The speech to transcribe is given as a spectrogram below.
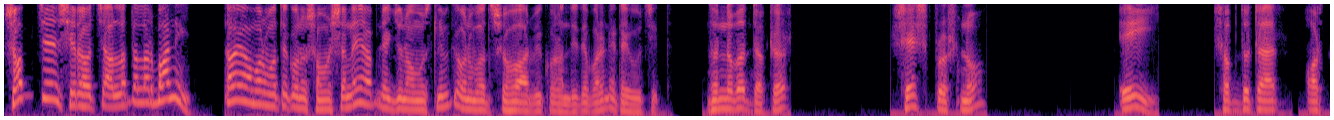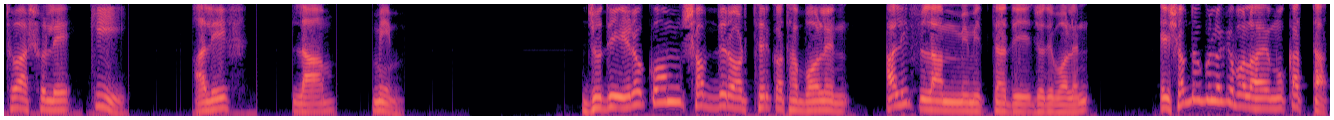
সবচেয়ে সেরা হচ্ছে আল্লাহ তাল্লার বাণী। তাই আমার মতে কোনো সমস্যা নেই, আপনি একজন অমুসলিমকে অনুবাদ সহ আরবি কোরআন দিতে পারেন, এটাই উচিত। ধন্যবাদ, ডক্টর। শেষ প্রশ্ন, এই শব্দটার অর্থ আসলে কি? আলিফ, লাম, মিম। যদি এরকম শব্দের অর্থের কথা বলেন, আলিফ, লাম, মিম ইত্যাদি যদি বলেন, এই শব্দগুলোকে বলা হয় মুকাত্তাত।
